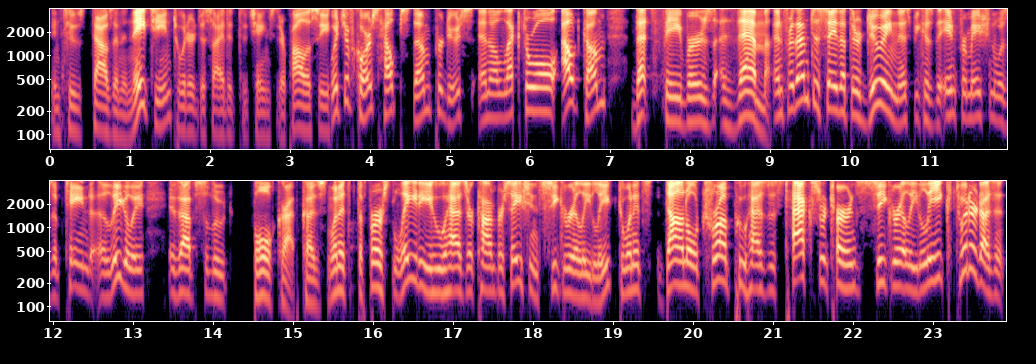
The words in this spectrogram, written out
in 2018 Twitter decided to change their policy, which of course helps them produce an electoral outcome that favors them. And for them to say that they're doing this because the information was obtained illegally is absolute bullcrap because when it's the first lady who has her conversation secretly leaked, when it's Donald Trump who has his tax returns secretly leaked, Twitter doesn't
